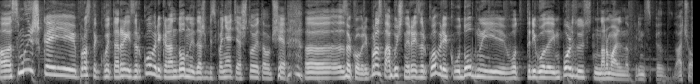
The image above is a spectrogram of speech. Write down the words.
э, с мышкой, просто какой-то Razer коврик, рандомный, даже без понятия, что это вообще э, за коврик. Просто обычный Razer коврик, удобный, вот три года им пользуюсь, нормально, в принципе, а чё?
